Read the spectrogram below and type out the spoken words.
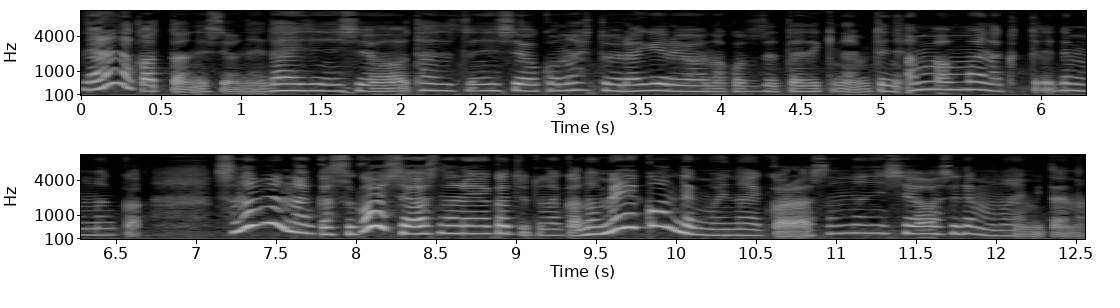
なれなかったんですよね。大事にしよう大切にしようこの人を裏切るようなこと絶対できないみたいにあんま思えなくて。でもなんかその分なんかすごい幸せな恋愛かっていうとなんかのめり込んでもいないからそんなに幸せでもないみたいな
